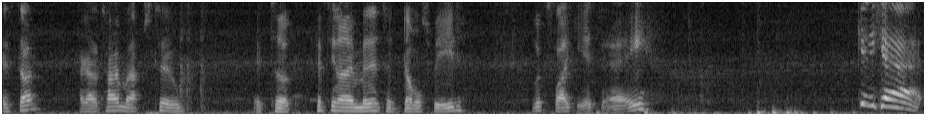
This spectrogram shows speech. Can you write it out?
It's done. I got a time lapse too. It took 59 minutes at double speed. Looks like it's a Kitty cat!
